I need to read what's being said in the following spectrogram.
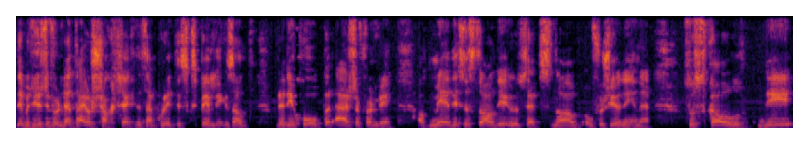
Det betyr selvfølgelig, Dette er jo sjakktrekk, dette er politisk spill. ikke sant? Det de håper er selvfølgelig at med disse stadige utsettelsene av, og forsyningene, så skal de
